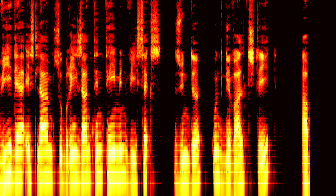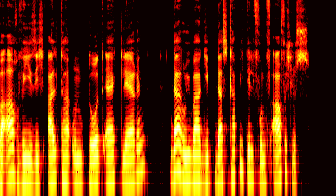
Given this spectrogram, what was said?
Wie der Islam zu brisanten Themen wie Sex, Sünde und Gewalt steht, aber auch wie sich Alter und Tod erklären, darüber gibt das Kapitel 5 Aufschluss.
